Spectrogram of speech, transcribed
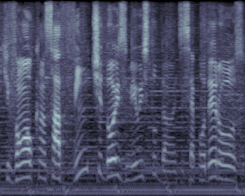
que vão alcançar 22 mil estudantes. Isso é poderoso.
